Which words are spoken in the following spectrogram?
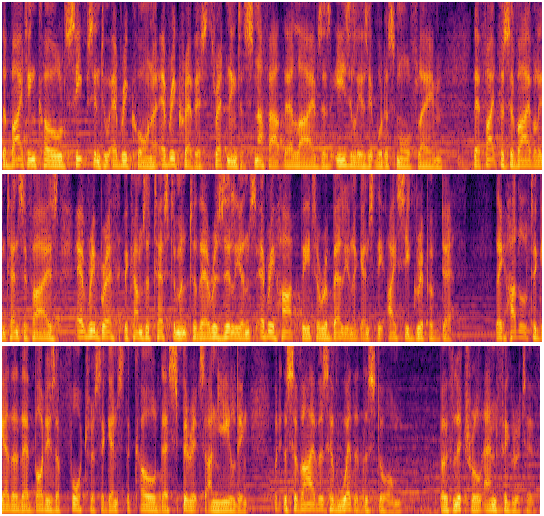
The biting cold seeps into every corner, every crevice, threatening to snuff out their lives as easily as it would a small flame. Their fight for survival intensifies. Every breath becomes a testament to their resilience, every heartbeat a rebellion against the icy grip of death. They huddle together, their bodies a fortress against the cold, their spirits unyielding. But the survivors have weathered the storm, both literal and figurative.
